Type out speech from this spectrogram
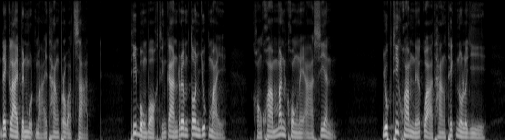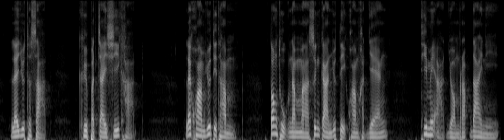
ได้กลายเป็นหมุดหมายทางประวัติศาสตร์ ที่บ่งบอกถึงการเริ่มต้นยุคใหม่ของความมั่นคงในอาเซียน ยุคที่ความเหนือกว่าทางเทคโนโลยี และยุทธศาสตร์ คือปัจจัยชี้ขาด และความยุติธรรมต้องถูกนำมาซึ่งการยุติความขัดแย้ง ที่ไม่อาจยอมรับได้นี้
